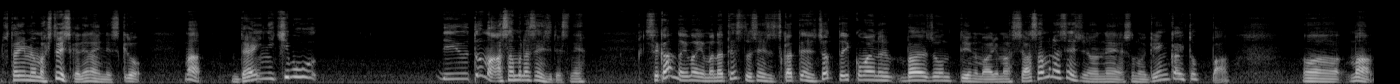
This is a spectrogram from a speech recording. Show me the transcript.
2人目は1人しか出ないんですけど、まあ、第2希望で言うと、まあ、浅村選手ですね。セカンド今山田テスト選手使ってるんですちょっと1個前のバージョンっていうのもありますし、浅村選手のね、その限界突破は、ま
